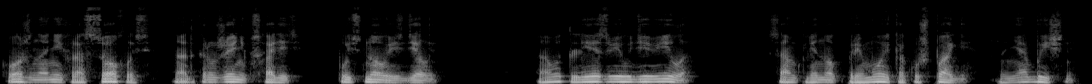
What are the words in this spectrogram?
кожа на них рассохлась, надо к оружейнику сходить, пусть новый сделает. А вот лезвие удивило. Сам клинок прямой, как у шпаги, но необычный.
